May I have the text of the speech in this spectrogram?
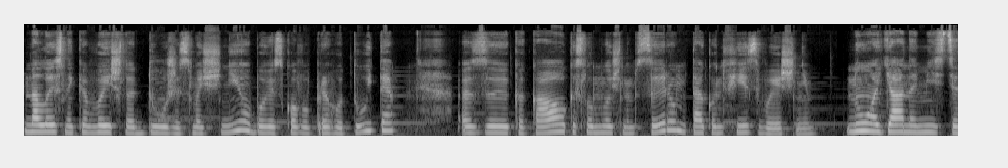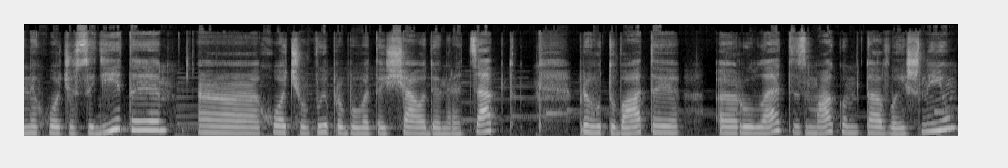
Налисники вийшли дуже смачні, обов'язково приготуйте з какао, кисломолочним сиром та конфі з вишні. Ну, а я на місці не хочу сидіти, е, хочу випробувати ще один рецепт, приготувати е, рулет з маком та вишнею.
